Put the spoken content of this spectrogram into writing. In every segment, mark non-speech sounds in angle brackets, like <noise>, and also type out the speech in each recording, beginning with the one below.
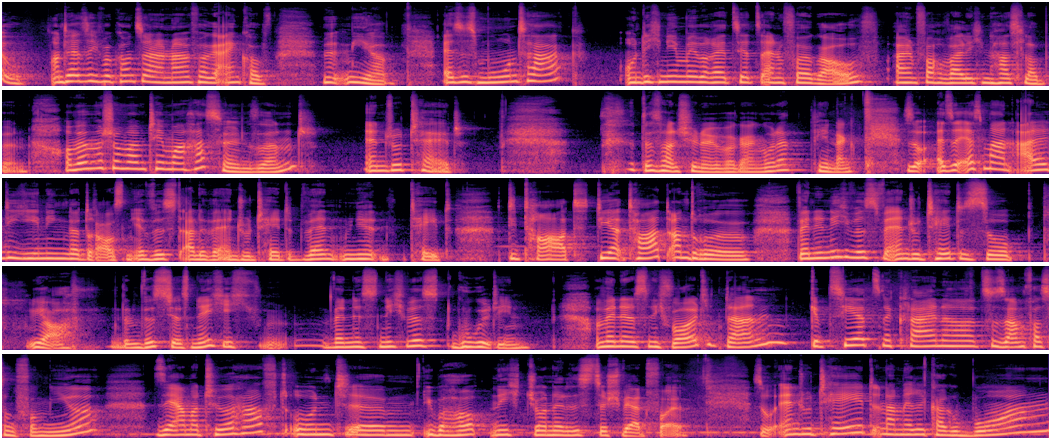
Hallo und herzlich willkommen zu einer neuen Folge Einkopf mit mir. Es ist Montag und ich nehme bereits jetzt eine Folge auf, einfach weil ich ein Hustler bin. Und wenn wir schon beim Thema Hustlen sind, Andrew Tate. Das war ein schöner Übergang, oder? Vielen Dank. So, also erstmal an all diejenigen da draußen. Ihr wisst alle, wer Andrew Tate ist. Wenn ihr Tate, die Tat, die Tat André. Wenn ihr nicht wisst, wer Andrew Tate ist, so, ja, dann wisst ihr es nicht. Ich, wenn ihr es nicht wisst, googelt ihn. Und wenn ihr das nicht wollt, dann gibt es hier jetzt eine kleine Zusammenfassung von mir. Sehr amateurhaft und ähm, überhaupt nicht journalistisch wertvoll. So, Andrew Tate in Amerika geboren,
